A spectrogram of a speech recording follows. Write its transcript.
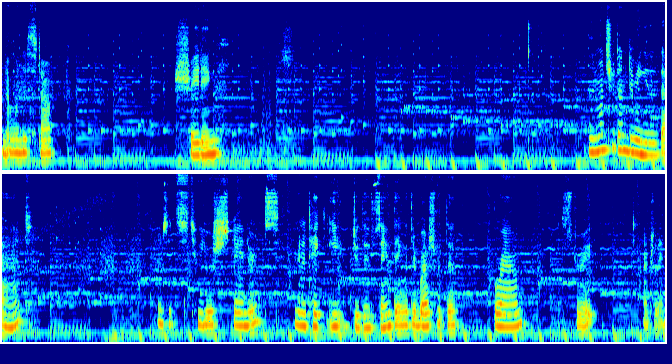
know when to stop shading. And then once you're done doing that, once it's to your standards, you're gonna take, do the same thing with your brush with the brown, straight. Actually,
